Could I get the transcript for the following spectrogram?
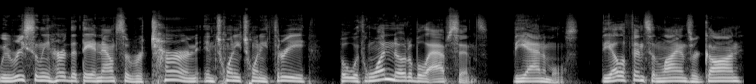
We recently heard that they announced a return in 2023, but with one notable absence the animals. The elephants and lions are gone,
